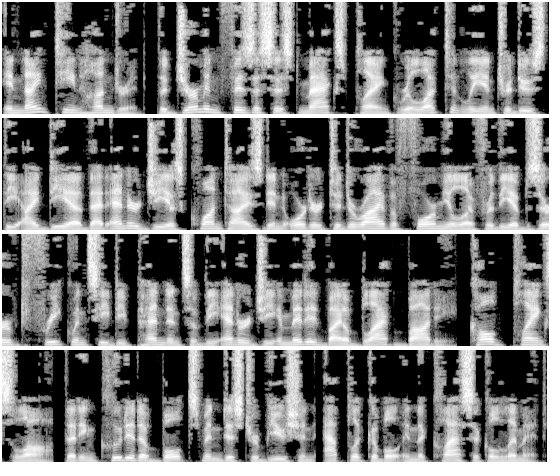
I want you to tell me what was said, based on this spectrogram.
In 1900, the German physicist Max Planck reluctantly introduced the idea that energy is quantized in order to derive a formula for the observed frequency dependence of the energy emitted by a black body, called Planck's law, that included a Boltzmann distribution applicable in the classical limit.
